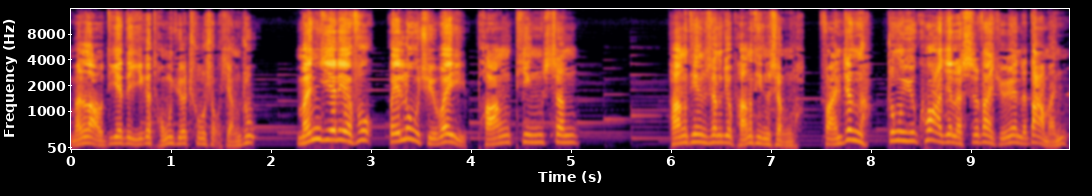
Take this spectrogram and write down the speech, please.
门老爹的一个同学出手相助，门捷列夫被录取为旁听生。旁听生就旁听生吧，反正啊，终于跨进了师范学院的大门。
